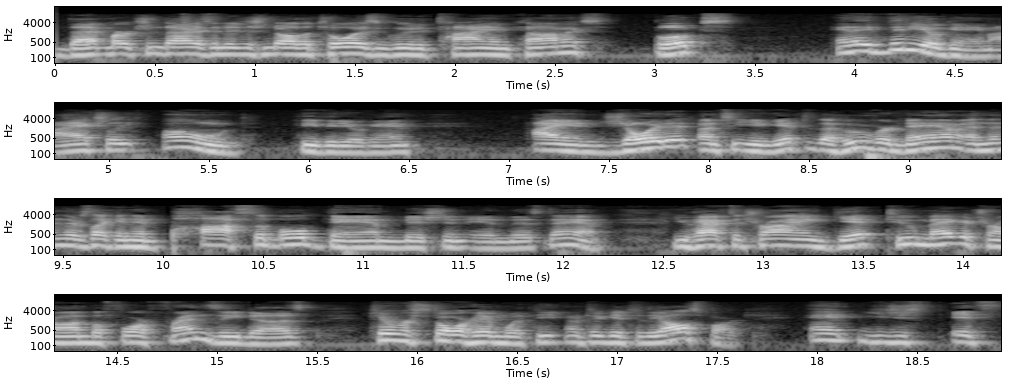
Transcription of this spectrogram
That merchandise, in addition to all the toys, included tie in comics, books, and a video game. I actually owned the video game. I enjoyed it until you get to the Hoover Dam, and then there's like an impossible dam mission in this dam. You have to try and get to Megatron before Frenzy does to restore him with the to get to the Allspark, and you just it's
